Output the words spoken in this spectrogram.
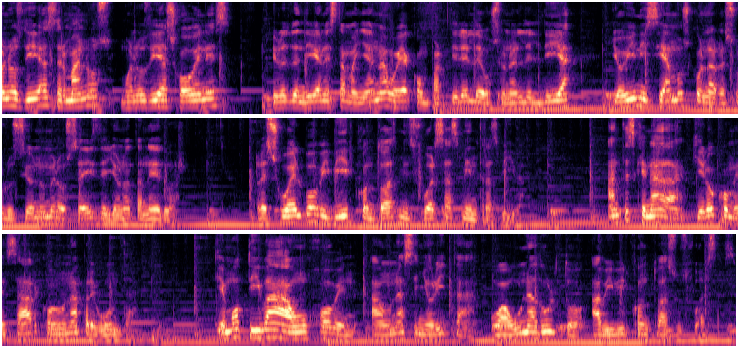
buenos días hermanos, buenos días jóvenes. Dios les bendiga en esta mañana. Voy a compartir el devocional del día y hoy iniciamos con la resolución número 6 de Jonathan Edward. Resuelvo vivir con todas mis fuerzas mientras viva. Antes que nada, quiero comenzar con una pregunta. ¿Qué motiva a un joven, a una señorita o a un adulto a vivir con todas sus fuerzas?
